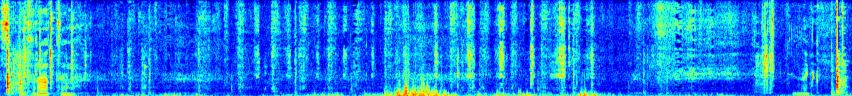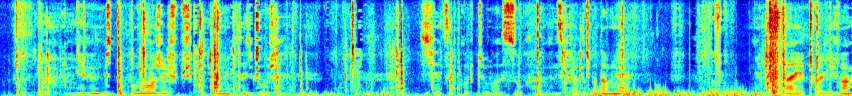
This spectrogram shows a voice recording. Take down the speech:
z powrotem. Jednak nie wiem czy to pomoże już przy kopaniu widać było, że świeca kurczę była sucha, więc prawdopodobnie nie dostaje paliwa,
